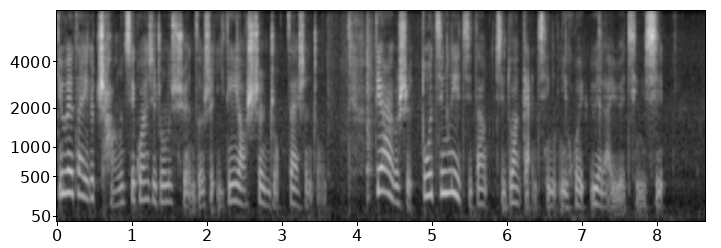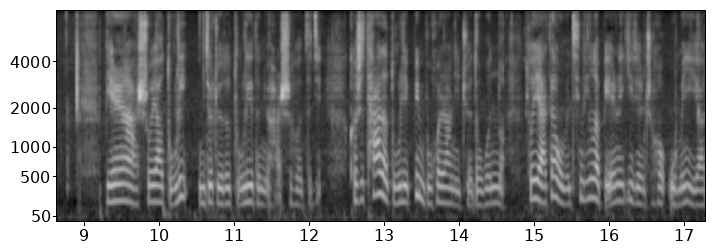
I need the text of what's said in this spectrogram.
因为在一个长期关系中的选择是一定要慎重再慎重的。第二个是多经历几段几段感情，你会越来越清晰。别人啊说要独立，你就觉得独立的女孩适合自己。可是她的独立并不会让你觉得温暖。所以啊，在我们倾听了别人的意见之后，我们也要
